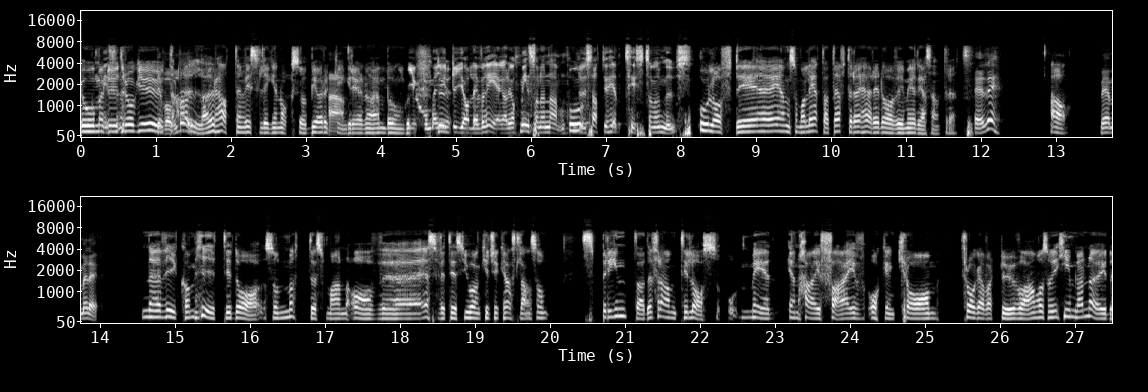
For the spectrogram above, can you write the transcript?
Jo, men du drog ju ut alla ur hatten visserligen också. Björkengren ja. och Mbungo. Jo, men du, jag levererade åtminstone namn. O du satt ju helt tyst som en mus. Olof, det är en som har letat efter dig här idag vid mediacentret. Är det? Ja. Vem är det? När vi kom hit idag så möttes man av eh, SVTs Johan Kücükaslan som sprintade fram till oss med en high five och en kram. Frågade vart du var. Han var så himla nöjd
